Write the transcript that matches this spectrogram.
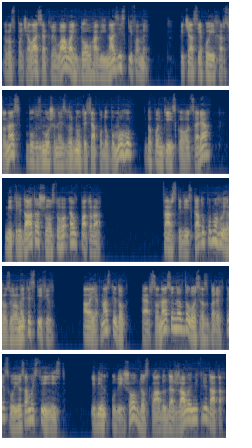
розпочалася кривава й довга війна зі скіфами, під час якої Херсонес був змушений звернутися по допомогу до понтійського царя Мітрідата VI Евпатора. Царські війська допомогли розгромити скіфів, але як наслідок Херсонесу не вдалося зберегти свою самостійність, і він увійшов до складу держави Мітрідата.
